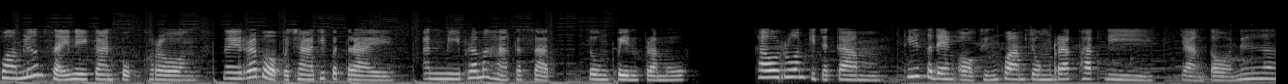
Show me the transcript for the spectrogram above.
ความเลื่อมใสในการปกครองในระบอบประชาธิปไตย อันมีพระมหากษัตริย์ทรงเป็นประมุข เข้าร่วมกิจกรรมที่แสดงออกถึงความจงรักภักดีอย่างต่อเนื่อง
